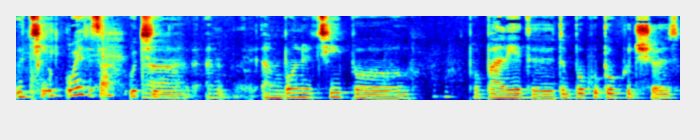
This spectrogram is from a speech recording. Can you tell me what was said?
outil? Oui, c'est ça, outil. Euh, un, un, bon outil pour, pour parler de, de, beaucoup, beaucoup de choses.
